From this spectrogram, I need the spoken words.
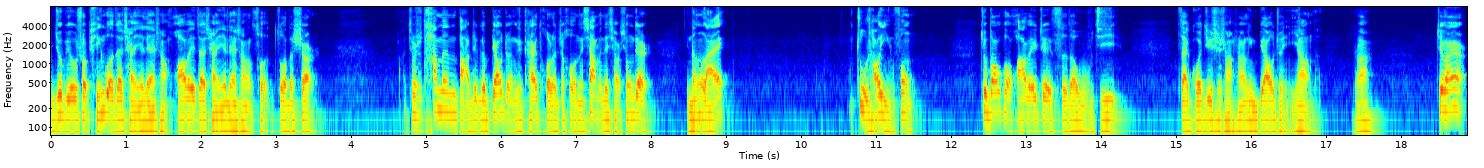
你就比如说苹果在产业链上，华为在产业链上做做的事儿。就是他们把这个标准给开拓了之后呢，下面的小兄弟儿，你能来筑巢引凤，就包括华为这次的五 G，在国际市场上令标准一样的，是吧？这玩意儿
